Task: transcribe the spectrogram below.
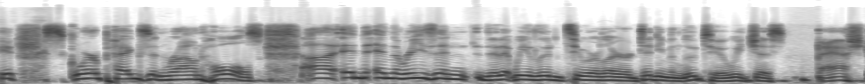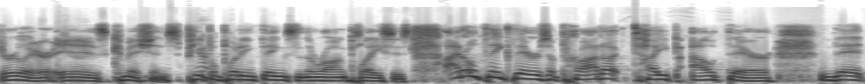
right. Square pegs and round holes. Uh, and, and the reason that we alluded to earlier, didn't even allude to, we just bashed earlier, is commissions. People putting things in the wrong places. I don't think there's a product type out there that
